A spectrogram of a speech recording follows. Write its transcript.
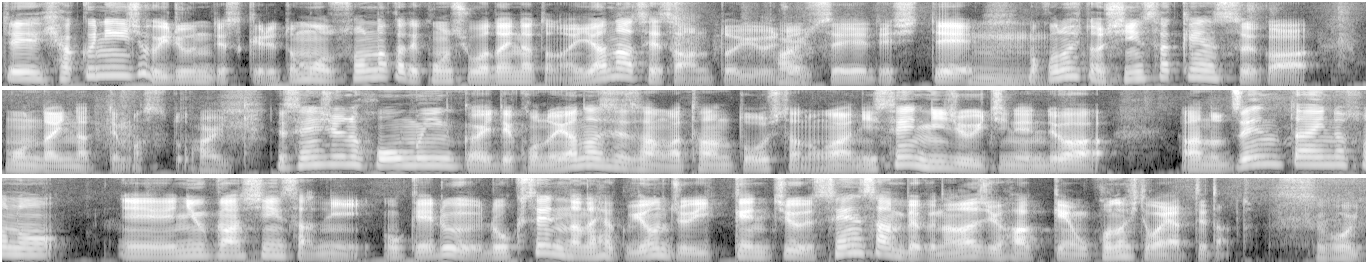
で100人以上いるんですけれどもその中で今週話題になったのは柳瀬さんという女性でして、はいうん。まあ、この人の審査件数が問題になってますと。はい。で先週の法務委員会でこの柳瀬さんが担当したのが2021年ではあの全体のその、えー入管審査における6741件中1378件をこの人がやってたと。すごい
